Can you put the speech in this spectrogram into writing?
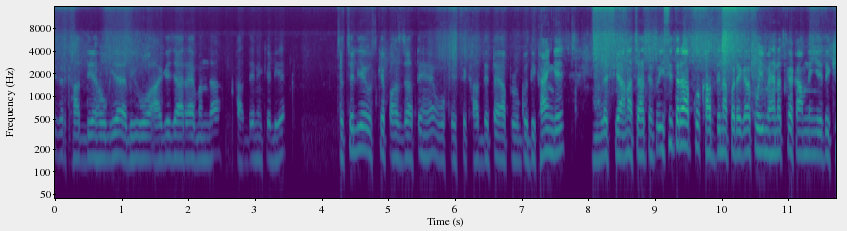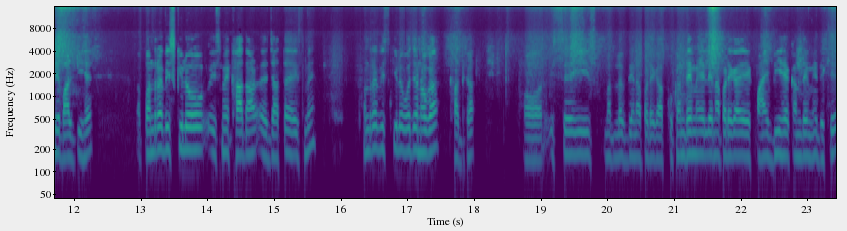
इधर खाद दिया हो गया, अभी वो आगे जा रहा है बंदा खाद देने के लिए। तो चलिए उसके पास जाते हैं, वो कैसे खाद देता है आप लोगों को दिखाएँगे। मलेशिया आना चाहते हैं तो इसी तरह आपको खाद देना पड़ेगा, कोई मेहनत का काम नहीं है। देखिए, बाल्टी है, पंद्रह बीस किलो इसमें खाद जाता है इसमें। पंद्रह बीस किलो वज़न होगा खाद का, और इससे ही मतलब देना पड़ेगा आपको, कंधे में लेना पड़ेगा। एक पाइप भी है कंधे में, देखिए,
